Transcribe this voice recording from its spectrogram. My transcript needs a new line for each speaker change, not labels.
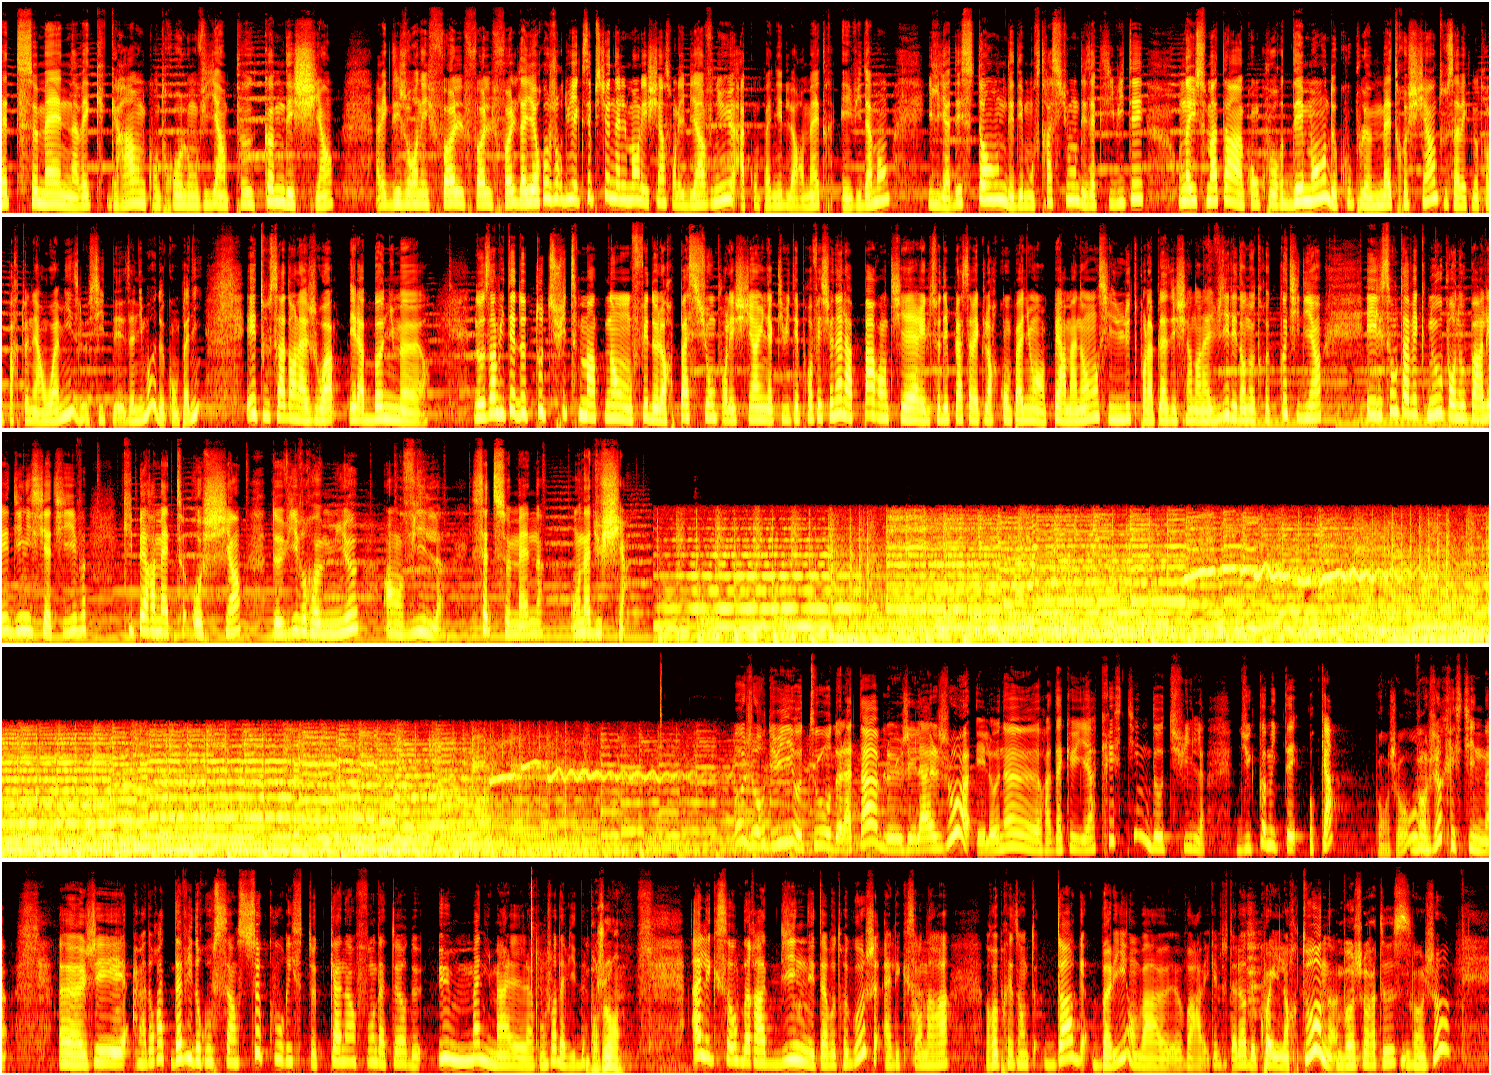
Cette semaine, avec Ground Control, on vit un peu comme des chiens, avec des journées folles, folles, folles. D'ailleurs, aujourd'hui, exceptionnellement, les chiens sont les bienvenus, accompagnés de leur maître, évidemment. Il y a des stands, des démonstrations, des activités. On a eu ce matin un concours d'aimants de couple maître-chien, tout ça avec notre partenaire Wamis, le site des animaux de compagnie. Et tout ça dans la joie et la bonne humeur. Nos invités de tout de suite maintenant ont fait de leur passion pour les chiens une activité professionnelle à part entière. Ils se déplacent avec leurs compagnons en permanence, ils luttent pour la place des chiens dans la ville et dans notre quotidien. Et ils sont avec nous pour nous parler d'initiatives qui permettent aux chiens de vivre mieux en ville. Cette semaine, on a du chien. Autour de la table, j'ai la joie et l'honneur d'accueillir Christine Dautuil du comité OCA.
Bonjour.
Bonjour Christine. Euh, j'ai à ma droite David Roussin, secouriste canin fondateur de Humanimal. Bonjour David.
Bonjour.
Alexandra Dean est à votre gauche. Alexandra représente Dog Buddy. On va euh, voir avec elle tout à l'heure de quoi il en retourne.
Bonjour à tous.
Bonjour.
